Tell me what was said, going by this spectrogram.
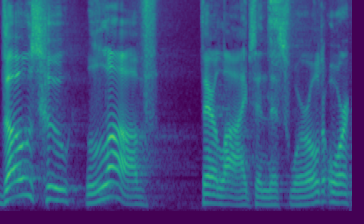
Those who love their lives in this world or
